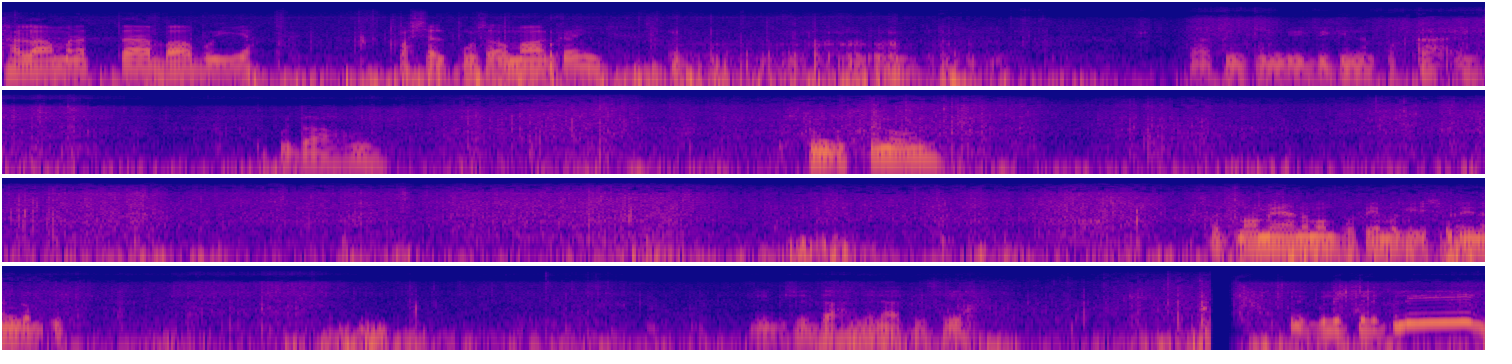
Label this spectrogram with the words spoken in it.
halaman at ah, baboy iya. Pasyal po sa umaga eh. Atin pong bibigyan ng pagkain. Ito po dahon. Gustong gusto noon. At mamaya naman po tayo mag-i-spray ng gabi. Bibisudahan din natin siya. Kulig, kulig, kulig, kulig!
